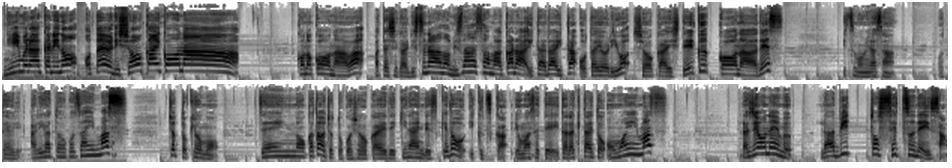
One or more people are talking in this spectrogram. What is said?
新村あかりのお便り紹介コーナー。このコーナーは私がリスナーの皆様からいただいたお便りを紹介していくコーナーです。いつも皆さんお便りありがとうございます。ちょっと今日も全員の方はちょっとご紹介できないんですけど、いくつか読ませていただきたいと思います。ラジオネーム、ラビットセツネイさん。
